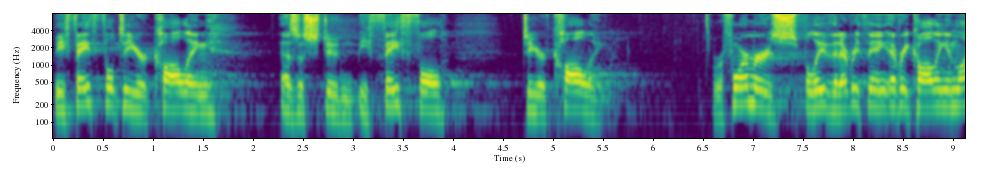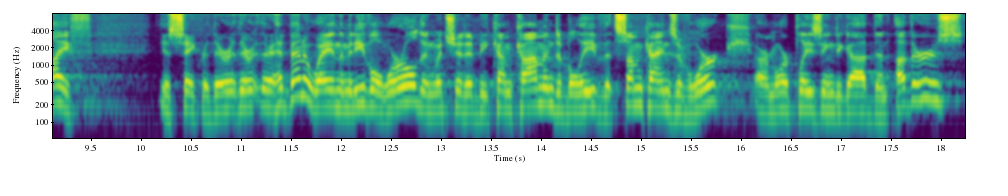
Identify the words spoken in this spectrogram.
be faithful to your calling as a student. Be faithful to your calling. Reformers believed that everything, every calling in life is sacred. There, there, there had been a way in the medieval world in which it had become common to believe that some kinds of work are more pleasing to God than others.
